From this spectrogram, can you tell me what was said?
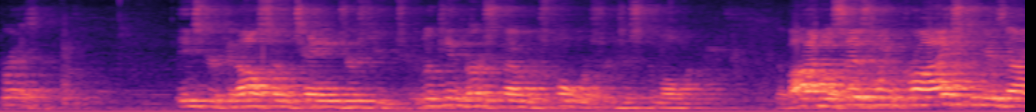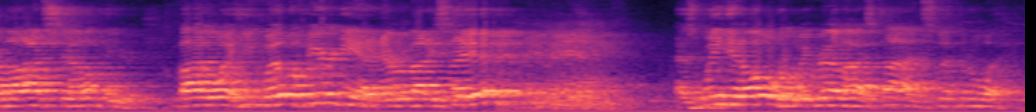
present. Easter can also change your future. Look in verse number 4 for just a moment. The Bible says, When Christ, who is our life, shall appear. By the way, he will appear again. And everybody say it? Amen. As we get older, we realize time's slipping away.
